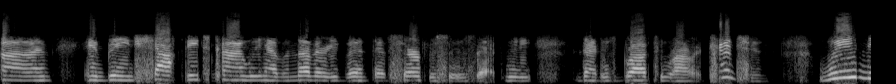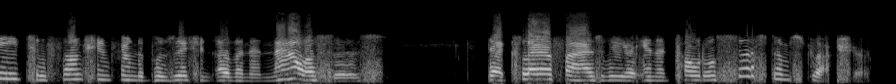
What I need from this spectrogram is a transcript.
time and being shocked each time we have another event that surfaces that we that is brought to our attention, we need to function from the position of an analysis that clarifies we are in a total system structure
